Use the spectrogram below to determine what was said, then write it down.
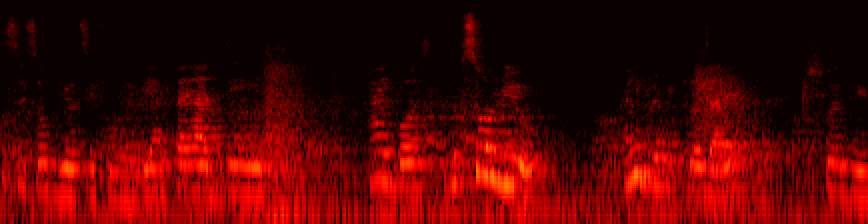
This is so beautiful. The attire, the eyeballs look so real. Can you bring it closer? Let's show the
